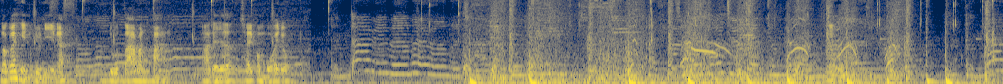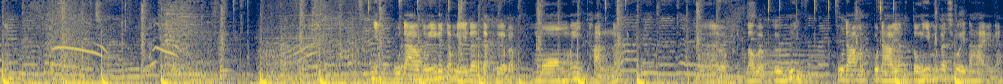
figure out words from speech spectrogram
เราก็เห็นอยู่ดีนะ ดูตาผ่านๆอ่าเดี๋ยวจะใช้คอมโบให้ดู เนี่ยครูดาวตรงนี้ก็จะมีแล้วแต่เผื่อแบบมองไม่ทันนะแบบเราแบบเออเฮ้ยครูดาวมันครูดาวยังตรงนี้มันก็ช่วยได้นะ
